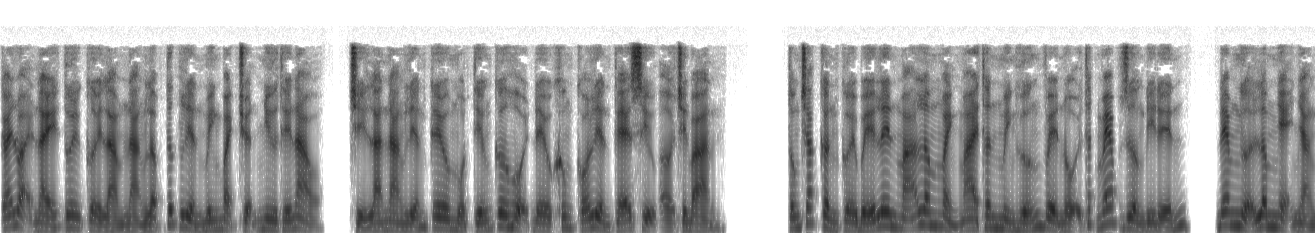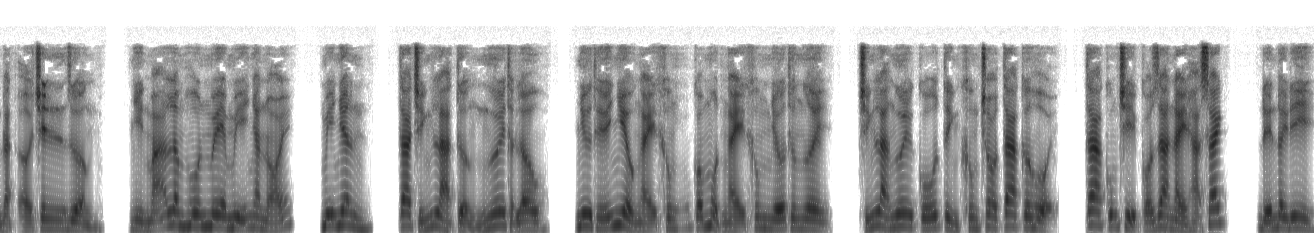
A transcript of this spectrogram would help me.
cái loại này tươi cười làm nàng lập tức liền minh bạch chuyện như thế nào, chỉ là nàng liền kêu một tiếng cơ hội đều không có liền té xỉu ở trên bàn. Tống chắc cần cười bế lên mã lâm mảnh mai thân mình hướng về nội thất mép giường đi đến, đem ngựa lâm nhẹ nhàng đặt ở trên giường, nhìn mã lâm hôn mê mỹ nhân nói, mỹ nhân, ta chính là tưởng ngươi thật lâu, như thế nhiều ngày không có một ngày không nhớ thương ngươi, chính là ngươi cố tình không cho ta cơ hội, ta cũng chỉ có ra này hạ sách, đến đây đi.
